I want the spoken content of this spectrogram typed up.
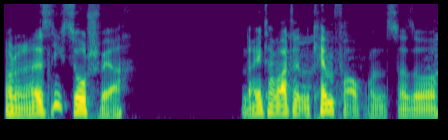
Oder da ist nicht so schwer. Und dahinter wartet ein Kämpfer auf uns. Also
